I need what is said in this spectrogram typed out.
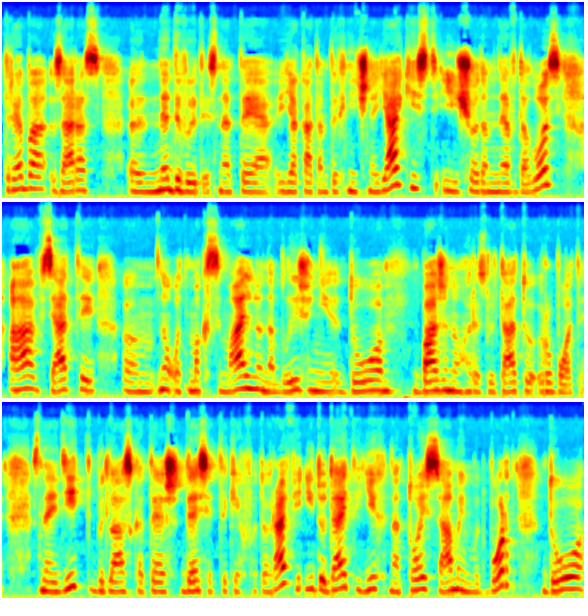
треба зараз е, не дивитись на те, яка там технічна якість і що там не вдалося, а взяти ем, ну, от максимально наближені до бажаного результату роботи. Знайдіть, будь ласка, теж 10 таких фотографій і додайте їх на той самий мудборд до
